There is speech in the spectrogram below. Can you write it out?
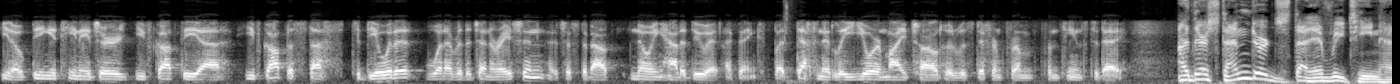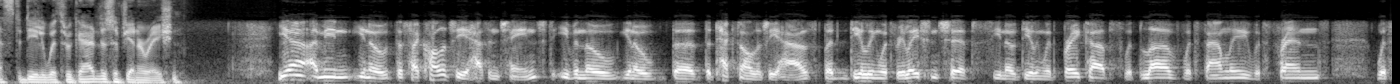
you know, being a teenager, you've got the uh, you've got the stuff to deal with it, whatever the generation. It's just about knowing how to do it, I think. But definitely, your and my childhood was different from from teens today. Are there standards that every teen has to deal with, regardless of generation? Yeah, I mean, you know, the psychology hasn't changed, even though you know the the technology has. But dealing with relationships, you know, dealing with breakups, with love, with family, with friends, with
